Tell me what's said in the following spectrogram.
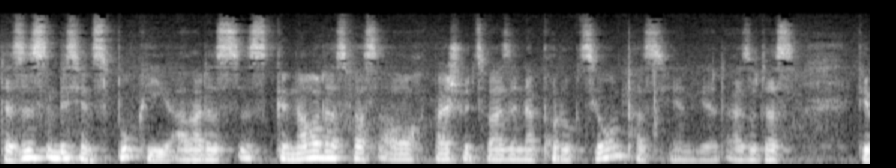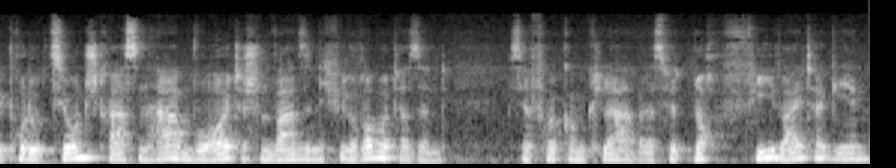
Das ist ein bisschen spooky, aber das ist genau das, was auch beispielsweise in der Produktion passieren wird. Also, dass wir Produktionsstraßen haben, wo heute schon wahnsinnig viele Roboter sind, ist ja vollkommen klar. Aber das wird noch viel weiter gehen.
